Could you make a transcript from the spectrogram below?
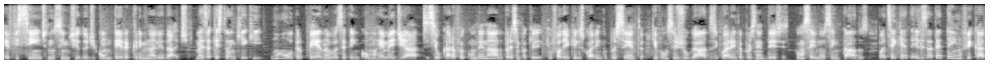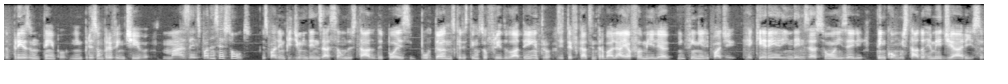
eficiente no sentido de conter a criminalidade. Mas a questão aqui é que uma outra pena você tem como remediar. Se, se o cara foi condenado, por exemplo, aquele que eu falei, aqueles 40% que vão ser julgados e 40% desses vão ser inocentados, pode ser que eles até tenham ficado presos um tempo, em prisão preventiva, mas eles podem ser soltos. Eles podem pedir uma indenização do Estado depois por danos que eles tenham sofrido lá dentro, de ter ficado sem trabalhar e a família, enfim, ele pode requerer indenizações, ele tem como o Estado remediar isso.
